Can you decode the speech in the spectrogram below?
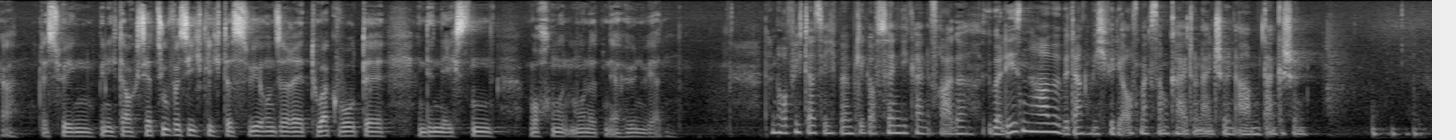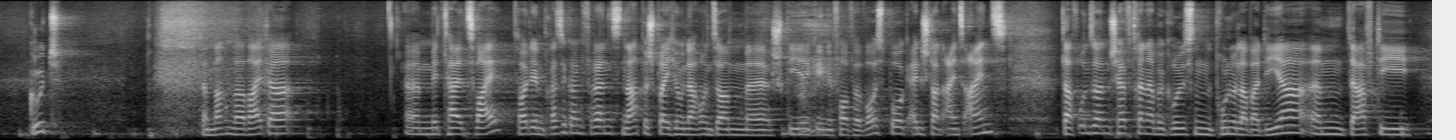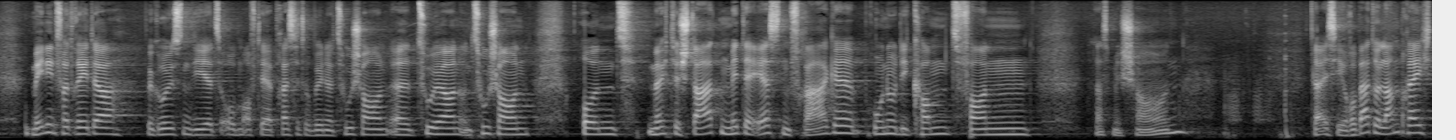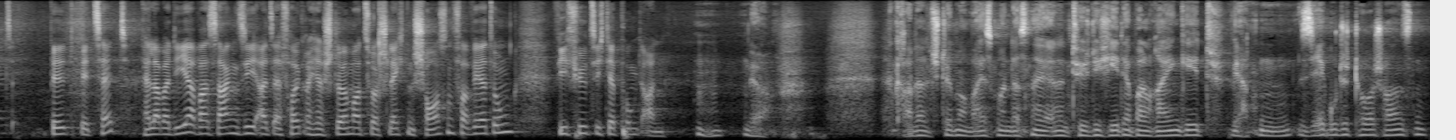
ja, deswegen bin ich da auch sehr zuversichtlich, dass wir unsere Torquote in den nächsten Wochen und Monaten erhöhen werden. Dann hoffe ich, dass ich beim Blick aufs Handy keine Frage überlesen habe. Bedanke mich für die Aufmerksamkeit und einen schönen Abend. Dankeschön. Gut, dann machen wir weiter äh, mit Teil 2, heute in Pressekonferenz, Nachbesprechung nach unserem äh, Spiel gegen den VfL Wolfsburg, Endstand 1-1. Darf unseren Cheftrainer begrüßen, Bruno Labbadia, ähm, darf die Medienvertreter begrüßen, die jetzt oben auf der Pressetribüne zuschauen, äh, zuhören und zuschauen. Und möchte starten mit der ersten Frage. Bruno, die kommt von, lass mich schauen, da ist sie, Roberto Lamprecht, Bild BZ. Herr Labadia, was sagen Sie als erfolgreicher Stürmer zur schlechten Chancenverwertung? Wie fühlt sich der Punkt an? Mhm. Ja. Gerade als Stürmer weiß man, dass natürlich nicht jeder Ball reingeht. Wir hatten sehr gute Torchancen.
